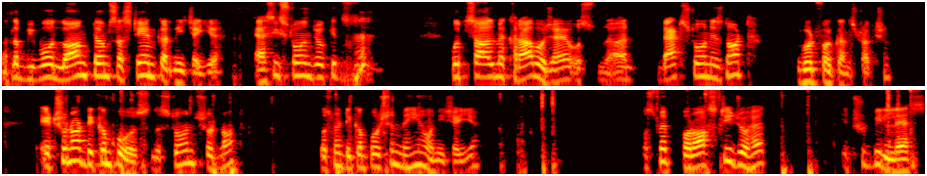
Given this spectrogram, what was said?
मतलब वो लॉन्ग टर्म सस्टेन करनी चाहिए। ऐसी स्टोन जो कि कुछ साल में खराब हो जाए, उस that stone is not good for construction it should not decompose the stone should not उसमें डिकम्पोजिशन नहीं होनी चाहिए उसमें पोरोसिटी जो है it should be less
